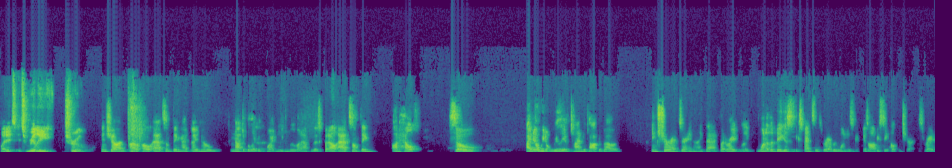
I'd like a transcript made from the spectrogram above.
but it's, it's really true. And Sean, I'll, I'll add something I, I know not to belabor the and we can move on after this, but I'll add something on health. So I know we don't really have time to talk about insurance or anything like that, but right, like one of the biggest expenses for everyone is is obviously health insurance, right?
